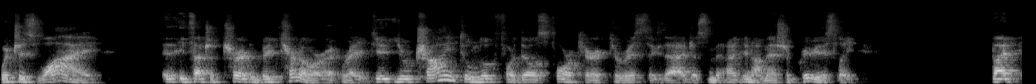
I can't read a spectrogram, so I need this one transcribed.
which is why it's such a tur- big turnover rate. You, are trying to look for those four characteristics that I just uh, you know I mentioned previously, but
